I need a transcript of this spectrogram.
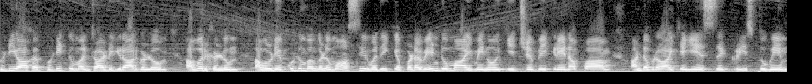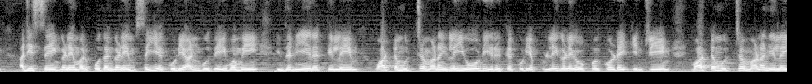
விடியாக பிடித்து மன்றாடுகிறார்களோ அவர்களும் அவருடைய குடும்பங்களும் ஆசீர்வதிக்கப்பட வேண்டுமாய்மை நோக்கி செபிக்கிறேன் அப்பா. ஆண்டவராகிய இயேசு கிறிஸ்துவே அதிசயங்களையும் அற்புதங்களையும் செய்யக்கூடிய அன்பு தெய்வமே இந்த நேரத்திலே வாட்டமுற்ற மனநிலையோடு இருக்கக்கூடிய பிள்ளைகளை ஒப்புக் கொடுக்கின்றேன் வாட்டமுற்ற மனநிலை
